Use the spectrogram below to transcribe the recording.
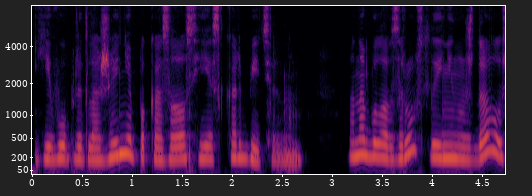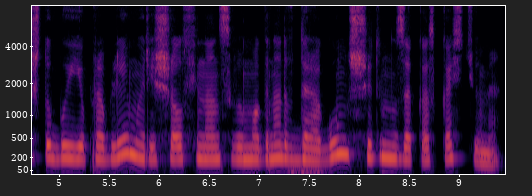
Его предложение показалось ей оскорбительным. Она была взрослой и не нуждалась, чтобы ее проблемы решал финансовый магнат в дорогом, сшитом на заказ костюме.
